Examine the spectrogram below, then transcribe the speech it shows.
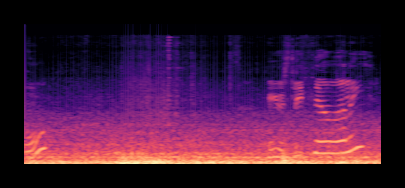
Oh. Are you asleep now, Ollie?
